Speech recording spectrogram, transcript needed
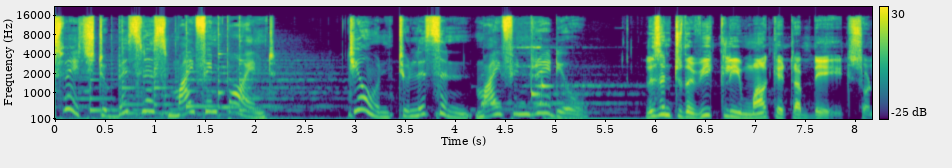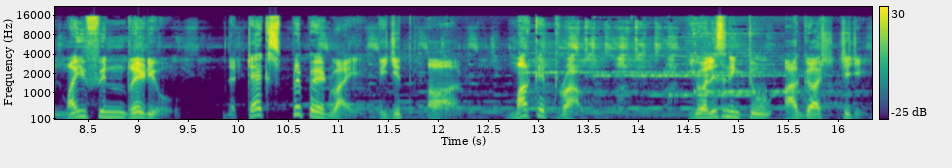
Switch to Business MyFin Point. Tune to listen MyFin Radio. Listen to the weekly market updates on MyFin Radio. The text prepared by Bijith R. Market Route. You are listening to Agash Gigi.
